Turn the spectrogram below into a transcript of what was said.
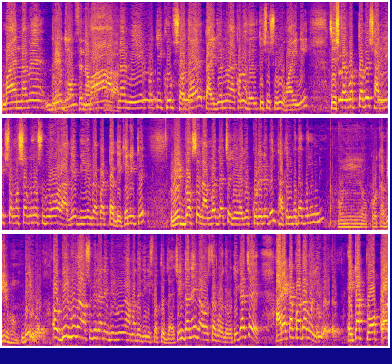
মায়ের নামে দুদিন নাম্বার মা আপনার মেয়ের প্রতি খুব সদয় তাই জন্য এখনও হেলথ ইস্যু শুরু হয়নি। চেষ্টা করতে হবে শারীরিক সমস্যাগুলো শুরু হওয়ার আগে বিয়ের ব্যাপারটা দেখে নিতে। রেড বক্সে নাম্বার যাচ্ছে যোগাযোগ করে নেবেন। থাকেন কোথায় বলেন উনি? উনি কোথা? বীরভূম। বীরভূম। ও বীরভূমে অসুবিধা নেই বীরভূমে আমাদের জিনিসপত্র যায়। চিন্তা নেই ব্যবস্থা করে দেবো ঠিক আছে? আর একটা কথা বলি এটা প্রপার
